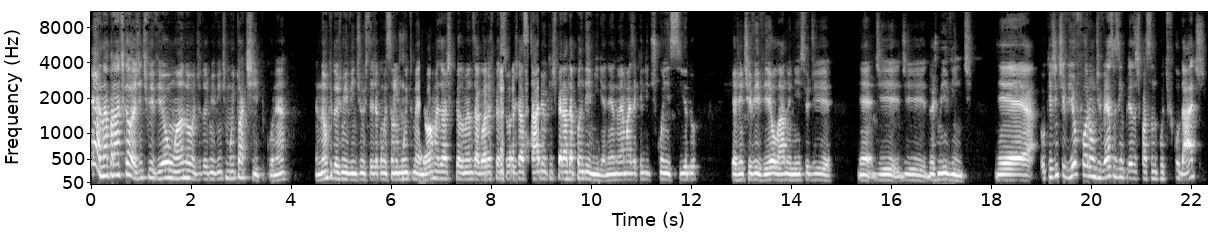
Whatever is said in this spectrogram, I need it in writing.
É, na prática a gente viveu um ano de 2020 muito atípico, né? Não que 2021 esteja começando muito melhor, mas eu acho que pelo menos agora as pessoas já sabem o que esperar da pandemia, né? Não é mais aquele desconhecido que a gente viveu lá no início de, é, de, de 2020. É, o que a gente viu foram diversas empresas passando por dificuldades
